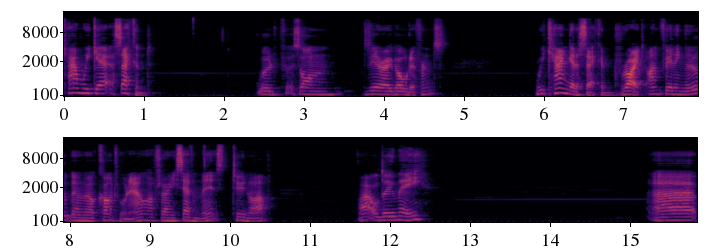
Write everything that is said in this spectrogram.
Can we get a second? Would put us on zero goal difference. We can get a second. Right, I'm feeling a little bit more comfortable now after only seven minutes. 2 0 up. That'll do me. Uh,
